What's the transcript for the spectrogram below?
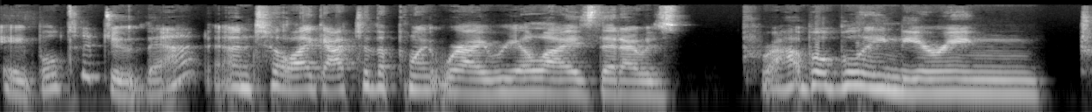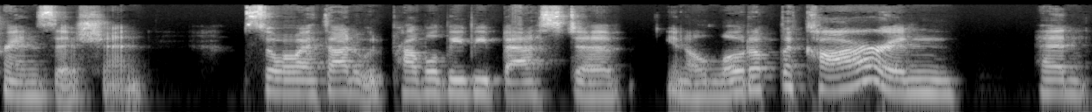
able to do that until I got to the point where I realized that I was probably nearing transition. So I thought it would probably be best to, you know, load up the car and head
